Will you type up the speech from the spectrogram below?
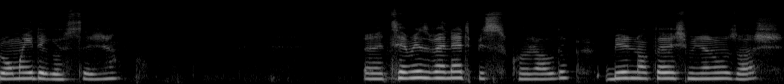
Roma'yı da göstereceğim. Ee, temiz ve net bir skor aldık. 1.5 milyonumuz var.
